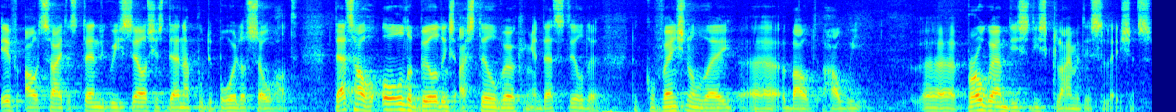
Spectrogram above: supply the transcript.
If outside is 10 degrees Celsius, then I put the boiler so hot. That's how all the buildings are still working, and that's still the, the conventional way uh, about how we uh, program these, these climate installations.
